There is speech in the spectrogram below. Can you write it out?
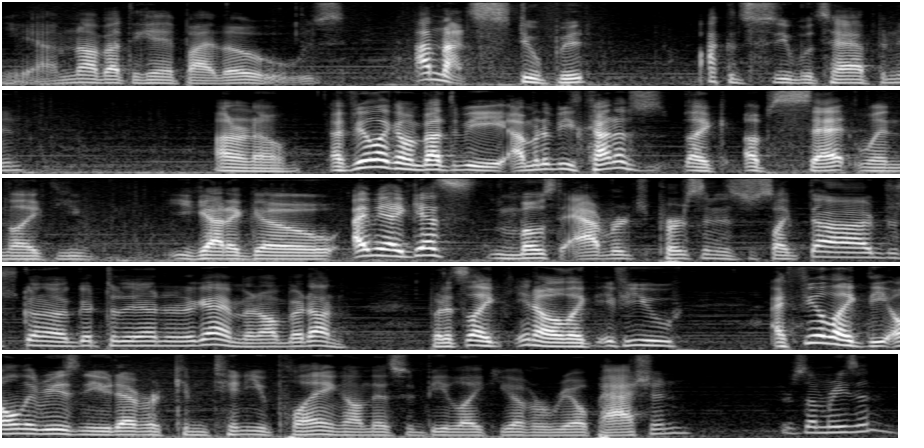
Yeah, I'm not about to get hit by those. I'm not stupid. I can see what's happening. I don't know. I feel like I'm about to be, I'm going to be kind of like upset when like you, you got to go. I mean, I guess most average person is just like, I'm just going to get to the end of the game and I'll be done. But it's like, you know, like if you, I feel like the only reason you'd ever continue playing on this would be like you have a real passion for some reason.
